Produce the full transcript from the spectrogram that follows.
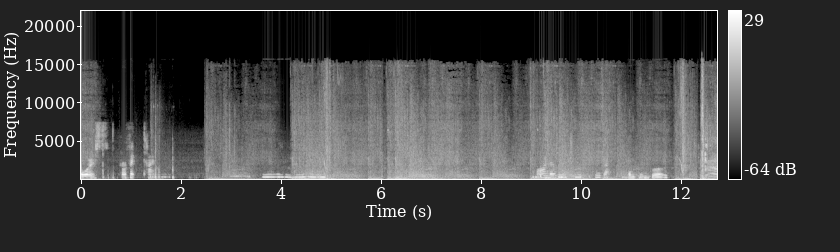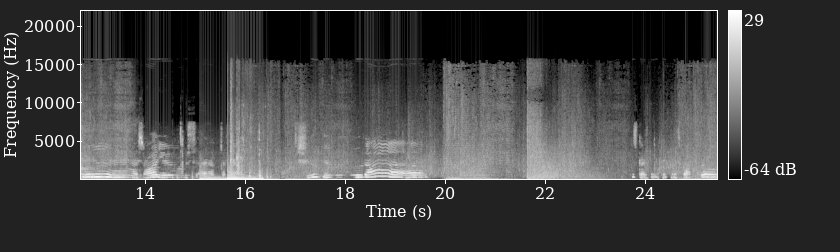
Course, perfect timing. Come on, doesn't it that good? I saw you, said that I shoot you down. This guy's gonna take my spot. Go.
